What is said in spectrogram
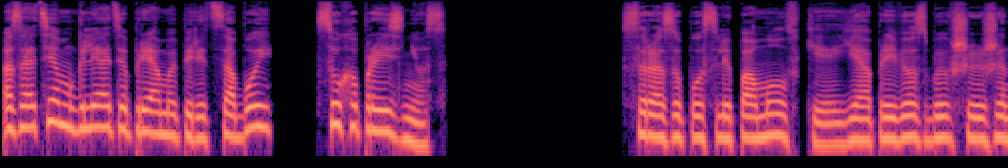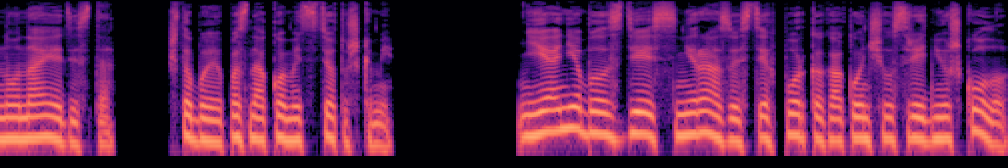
а затем, глядя прямо перед собой, сухо произнес. Сразу после помолвки я привез бывшую жену на Эдиста, чтобы познакомить с тетушками. Я не был здесь ни разу с тех пор, как окончил среднюю школу,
